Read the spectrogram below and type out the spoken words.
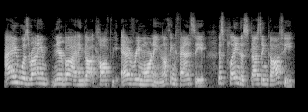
I was running nearby and got coffee every morning. Nothing fancy. Just plain disgusting coffee.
